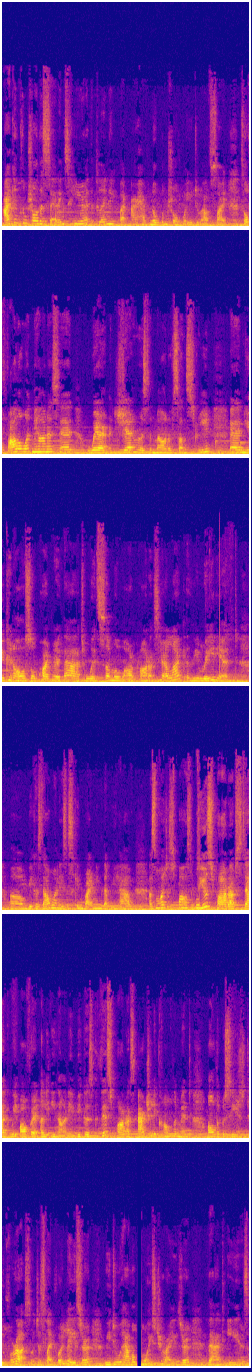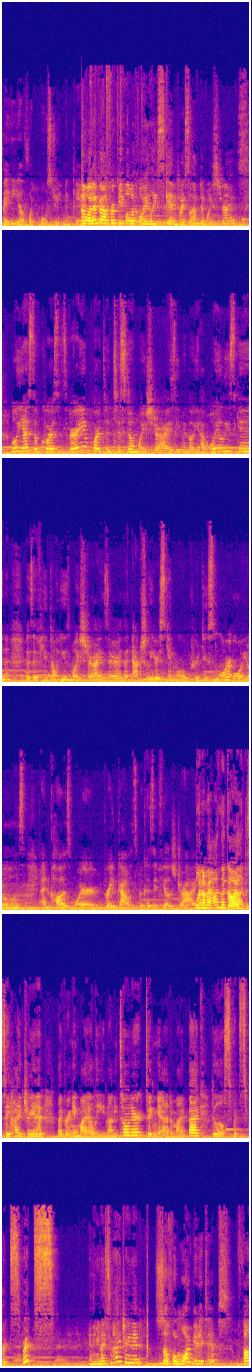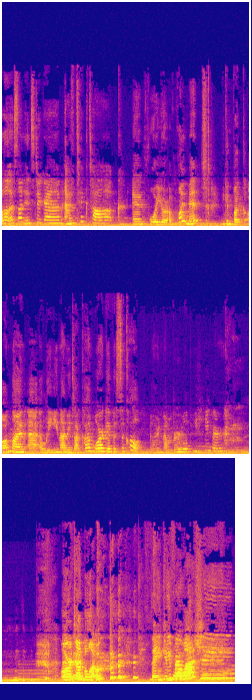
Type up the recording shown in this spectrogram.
I can control the settings here at the clinic, but I have no control of what you do outside. So follow what Mehana said, wear a generous amount of sunscreen, and you can also partner that with some of our products here. Like the Radiant um, because that one is a skin brightening that we have as much as possible. Use products that we offer at Aliinani because these products actually complement all the procedures do for us. So just like for laser we do have a moisturizer that is ideal for post-treatment care So what about for people with oily skin? Do I still have to moisturize? Oh yes, of course. It's very important to still moisturize even though you have oily skin because if you don't use moisturizer then actually your skin will produce more oils mm. and cause more breakouts because it feels dry. When I'm out on the go, I like to stay hydrated by bringing my Ali Nani toner, taking it out of my bag, do a little spritz, spritz, spritz, and you're nice and hydrated. so for more beauty tips Follow us on Instagram and TikTok. and for your appointment You can book online at aliinani.com or give us a call. Our number will be here or down below. thank, you for watching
